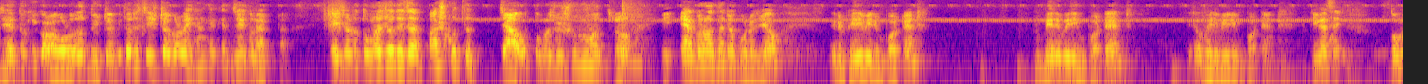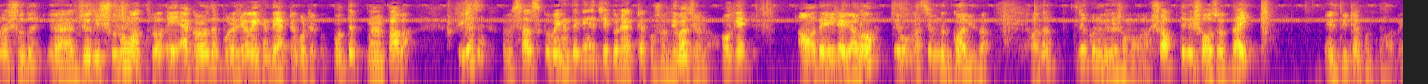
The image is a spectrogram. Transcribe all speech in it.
যেহেতু কি করবা বলো দুইটার ভিতরে চেষ্টা করবে এখান থেকে যে কোনো একটা। এই জন্য তোমরা যদি যা পাস করতে চাও, তোমরা যদি শুধুমাত্র এই এগারো অধ্যায়টা পড়ে যাও, এটা very very important very very important এটাও ভেরি ভেরি ইম্পর্টেন্ট ঠিক আছে? তোমরা শুধু যদি শুধুমাত্র এই এগারোটা পড়ে যাও, এখান থেকে একটা পড়তে পড়তে পাবা, ঠিক আছে? আমি সার্চ করব এখান থেকে যে কোনো একটা প্রশ্ন দেওয়ার জন্য ওকে আমাদের এটা গেল, এবং আছে আমাদের গ বিভাগ, অর্থাৎ ত্রিকোণমিতির সম্ভাবনা সব থেকে সহজ অধ্যায়, এই দুইটা করতে হবে,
